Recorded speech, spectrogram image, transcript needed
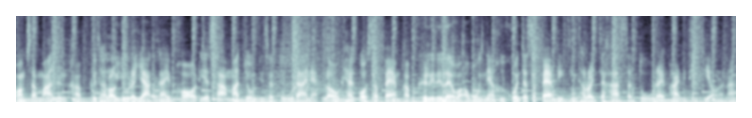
ความสามารถหนึ่งครับ คือถ้าเราอยู่ระยะใกล้พอที่จะสามารถโจมตีศัตรูได้เนี่ยเราก็แค่กดสแปมครับคือเรียกได้เลยว่าอาวุธเนี้ยคือควรจะสแปมจริงๆ ถ้าเราจะฆ่าศัตรูได้ภายในทีเดียวนะนะ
